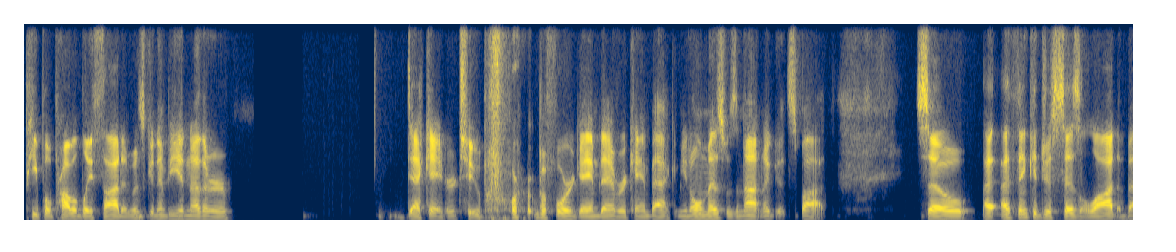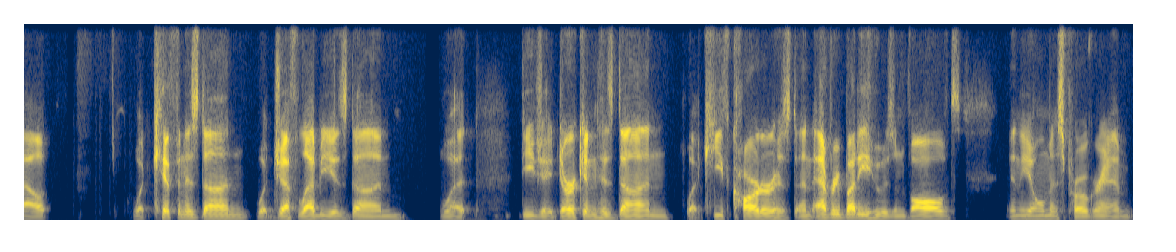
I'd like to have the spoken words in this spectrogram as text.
people probably thought it was going to be another decade or two before before game day ever came back. I mean, Ole Miss was not in a good spot. So I, I think it just says a lot about what Kiffin has done, what Jeff Lebby has done, what DJ Durkin has done, what Keith Carter has done. Everybody who is involved in the Ole Miss program,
